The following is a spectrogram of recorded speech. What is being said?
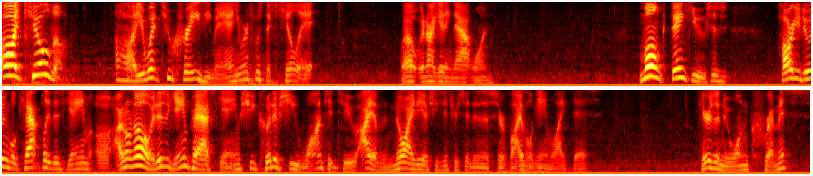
Oh, I killed him. Oh, you went too crazy, man. You weren't supposed to kill it. Well, we're not getting that one. Monk, thank you. Says, how are you doing? Will Cat play this game? Uh, I don't know. It is a Game Pass game. She could if she wanted to. I have no idea if she's interested in a survival game like this. Here's a new one. Cremis.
